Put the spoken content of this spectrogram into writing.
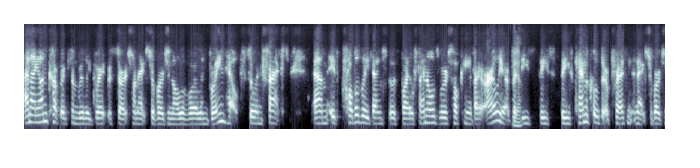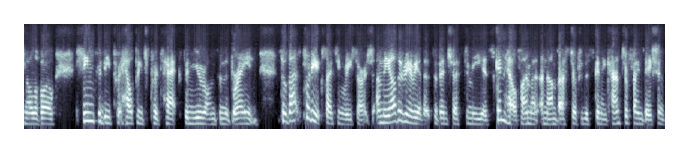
and I uncovered some really great research on extra virgin olive oil and brain health. So, in fact, um, it's probably down to those biophenols we were talking about earlier. But yeah. these these these chemicals that are present in extra virgin olive oil seem to be pr- helping to protect the neurons in the brain. So that's pretty exciting research. And the other area that's of interest to me is skin health. I'm a, an ambassador for the Skin and Cancer Foundation,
